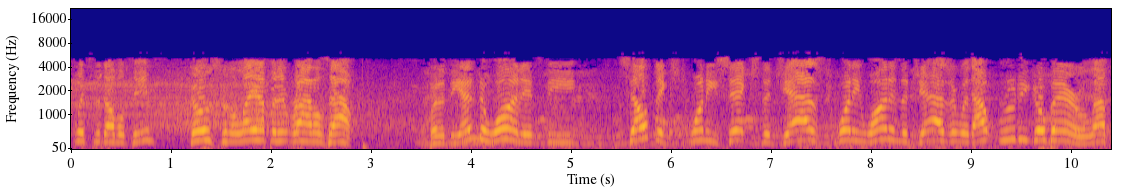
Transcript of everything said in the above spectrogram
splits the double team, goes for the layup, and it rattles out. But at the end of one, if the Celtics 26, the Jazz 21, and the Jazz are without Rudy Gobert, who left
